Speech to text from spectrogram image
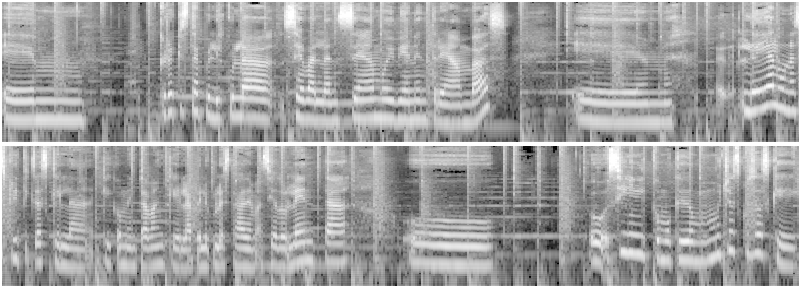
Eh, creo que esta película se balancea muy bien entre ambas. Em, leí algunas críticas que, la, que comentaban que la película estaba demasiado lenta o, o sí, como que muchas cosas que,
